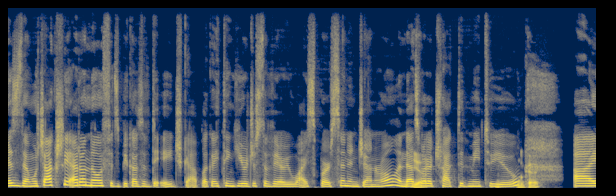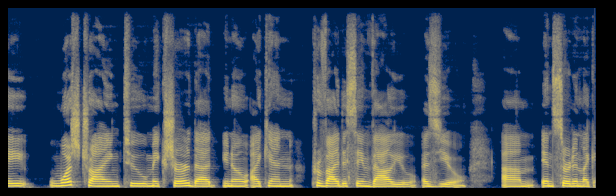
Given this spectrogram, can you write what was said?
wisdom. Which actually I don't know if it's because of the age gap. Like I think you're just a very wise person in general, and that's Yeah. what attracted me to you. okay. I was trying to make sure that you know I can provide the same value as you um, in certain like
